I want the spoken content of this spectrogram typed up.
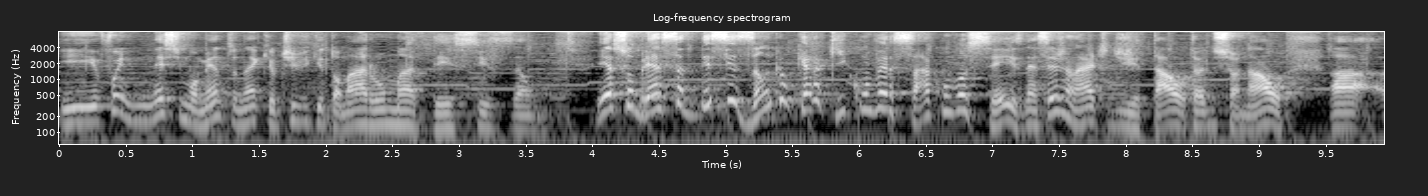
E foi nesse momento né, que eu tive que tomar uma decisão. E é sobre essa decisão que eu quero aqui conversar com vocês, né? Seja na arte digital, tradicional, ah,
